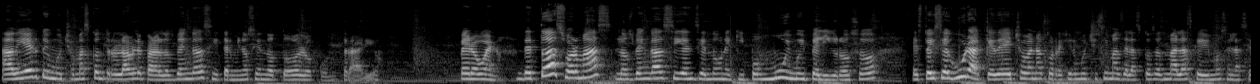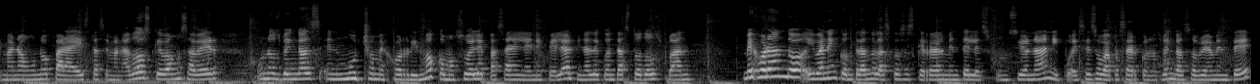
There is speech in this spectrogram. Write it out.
abierto y mucho más controlable para los Bengals y terminó siendo todo lo contrario. Pero bueno, de todas formas, los Bengals siguen siendo un equipo muy muy peligroso. Estoy segura que de hecho van a corregir muchísimas de las cosas malas que vimos en la semana 1 para esta semana 2, que vamos a ver unos Bengals en mucho mejor ritmo, como suele pasar en la NFL. Al final de cuentas todos van mejorando y van encontrando las cosas que realmente les funcionan y pues eso va a pasar con los Bengals obviamente.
